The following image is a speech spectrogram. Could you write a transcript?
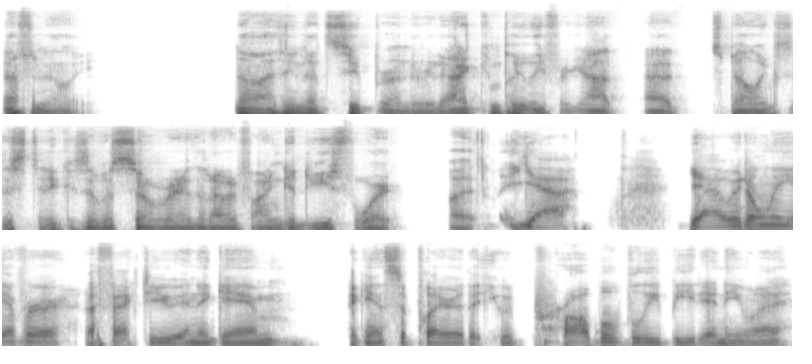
Definitely. No, I think that's super underrated. I completely forgot that spell existed because it was so rare that I would find good use for it. But yeah yeah it would only ever affect you in a game against a player that you would probably beat anyway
